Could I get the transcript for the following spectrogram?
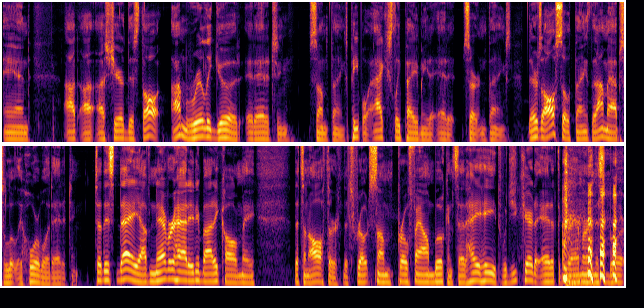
and I, I, I shared this thought. I'm really good at editing some things. People actually pay me to edit certain things. There's also things that I'm absolutely horrible at editing. To this day, I've never had anybody call me that's an author that's wrote some profound book and said, "Hey Heath, would you care to edit the grammar in this book?"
